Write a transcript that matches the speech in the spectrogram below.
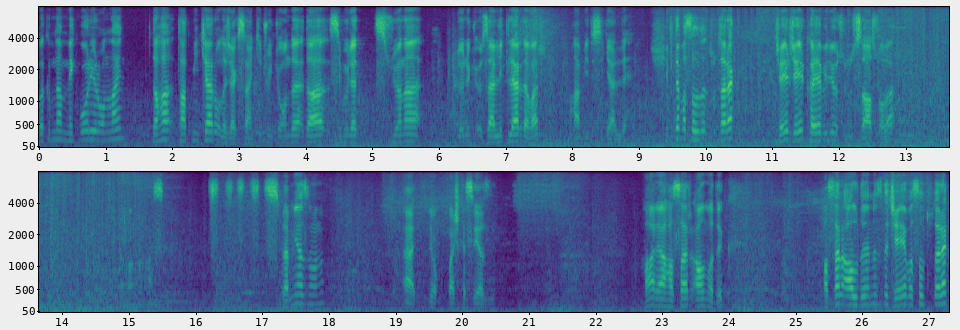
bakımdan MechWarrior Online daha tatminkar olacak sanki. Çünkü onda daha simülasyona dönük özellikler de var. Ha birisi geldi. Shift'e basılı tutarak cayır cayır kayabiliyorsunuz sağa sola. Ben mi yazdım onu? Evet, yok başkası yazdı. Hala hasar almadık. Hasar aldığınızda C'ye basılı tutarak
